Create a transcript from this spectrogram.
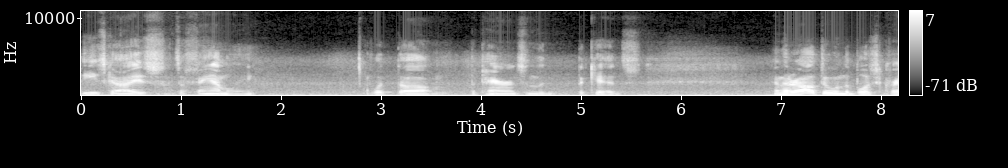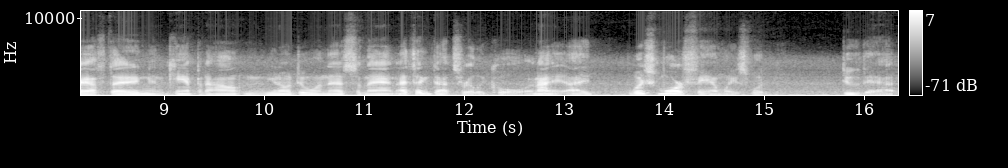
these guys, it's a family with um, the parents and the, the kids. And they're out doing the bushcraft thing and camping out and, you know, doing this and that. And I think that's really cool. And I, I wish more families would do that.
